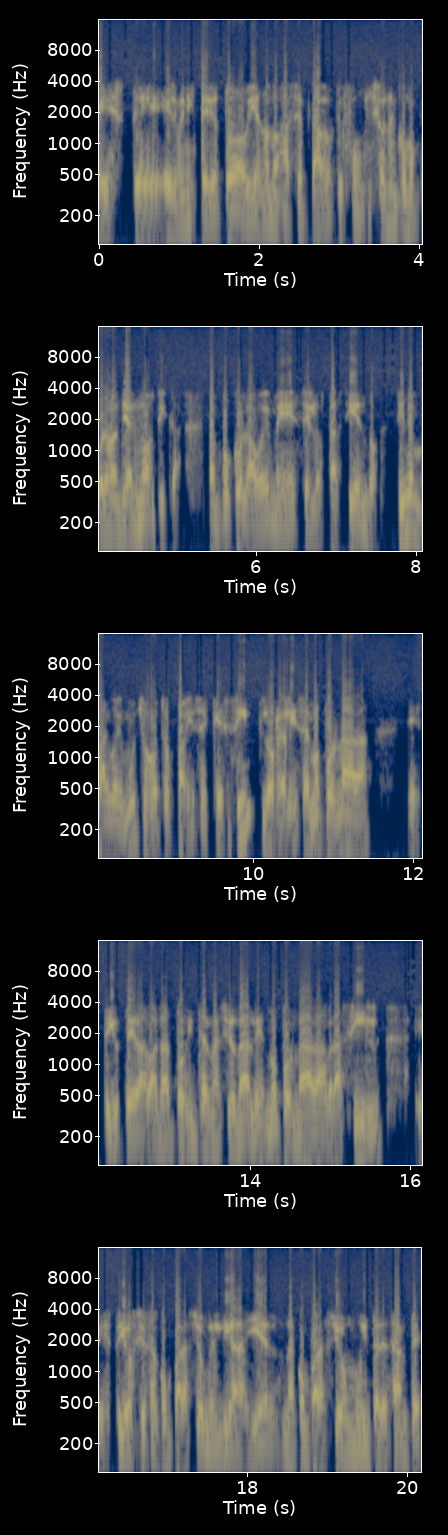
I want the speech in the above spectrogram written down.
este, el ministerio todavía no nos ha aceptado que funcionen como prueba diagnóstica. Tampoco la OMS lo está haciendo. Sin embargo, hay muchos otros países que sí lo realizan. No por nada, este, y usted daba datos internacionales, no por nada Brasil, este, yo hacía esa comparación el día de ayer, una comparación muy interesante.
